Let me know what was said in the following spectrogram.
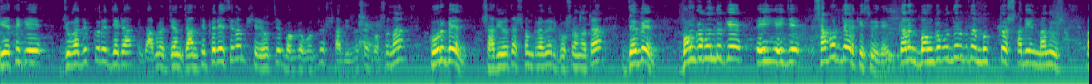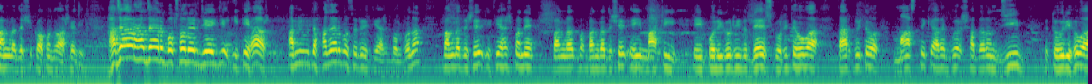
ইয়ে থেকে যোগাযোগ করে যেটা আমরা জানতে পেরেছিলাম সেটা হচ্ছে বঙ্গবন্ধু স্বাধীনতা ঘোষণা করবেন স্বাধীনতা সংগ্রামের ঘোষণাটা দেবেন। বঙ্গবন্ধুকে এই এই যে সাপোর্ট দেওয়ার কিছুই নেই কারণ বঙ্গবন্ধুর মতো মুক্ত স্বাধীন মানুষ বাংলাদেশে কখনো আসেনি। হাজার হাজার বছরের যে যে ইতিহাস, আমি হাজার বছরের ইতিহাস বলব না। বাংলাদেশের ইতিহাস মানে বাংলা, বাংলাদেশের এই মাটি, এই পরিগঠিত দেশ গঠিত হওয়া তার কৃত মাছ থেকে আরেকবার সাধারণ জীব তৈরি হওয়া,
